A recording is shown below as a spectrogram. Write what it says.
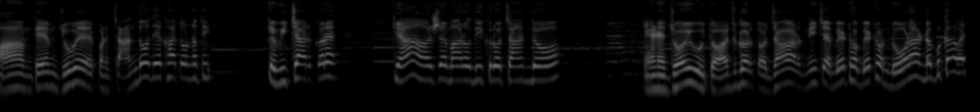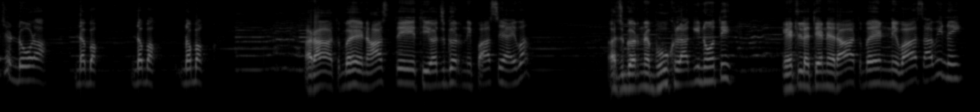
આમ તેમ જુએ, પણ ચાંદો દેખાતો નથી કે વિચાર કરે, ક્યાં હશે મારો દીકરો ચાંદો? એને જોયું તો અજગર તો ઝાડ નીચે બેઠો બેઠો ડોળા ડબકાવે છે, ડોળા ડબક ડબક ડબક. રાત બહેન આસ્તેથી અજગરની પાસે આવ્યા. અજગરને ભૂખ લાગી નહોતી, એટલે તેને રાત બહેનની વાસ આવી નહીં.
